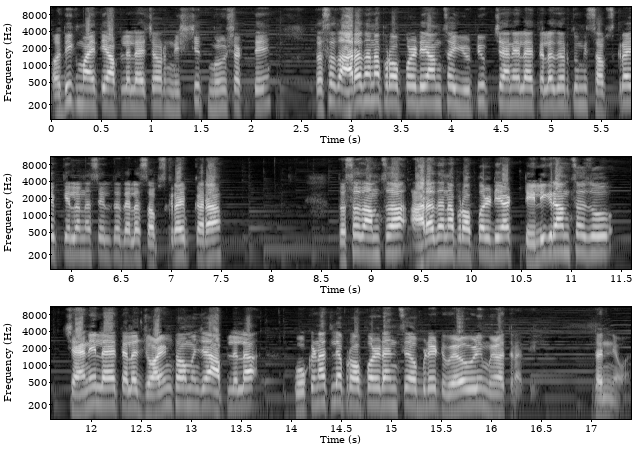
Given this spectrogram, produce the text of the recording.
अधिक माहिती आपल्याला याच्यावर निश्चित मिळू शकते. तसंच आराधना प्रॉपर्टी आमचा यूट्यूब चॅनल आहे त्याला जर तुम्ही सबस्क्राईब केलं नसेल तर त्याला सबस्क्राईब करा. तसंच आमचा आराधना प्रॉपर्टी हा टेलिग्रामचा जो चॅनेल आहे त्याला जॉईंट व्हा म्हणजे आपल्याला कोकणातल्या प्रॉपर्ट्यांचे अपडेट वेळोवेळी मिळत राहतील. धन्यवाद.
